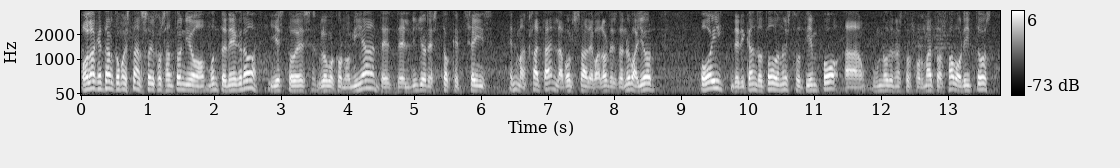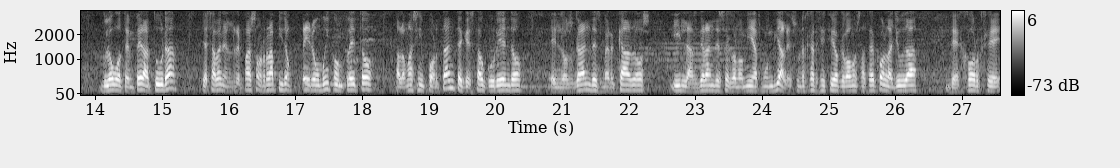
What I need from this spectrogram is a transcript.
Hola, ¿qué tal? ¿Cómo están? Soy José Antonio Montenegro y esto es Globo Economía desde el New York Stock Exchange en Manhattan, la Bolsa de Valores de Nueva York. Hoy dedicando todo nuestro tiempo a uno de nuestros formatos favoritos, Globo Temperatura. Ya saben, el repaso rápido pero muy completo a lo más importante que está ocurriendo en los grandes mercados y las grandes economías mundiales. Un ejercicio que vamos a hacer con la ayuda de Jorge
